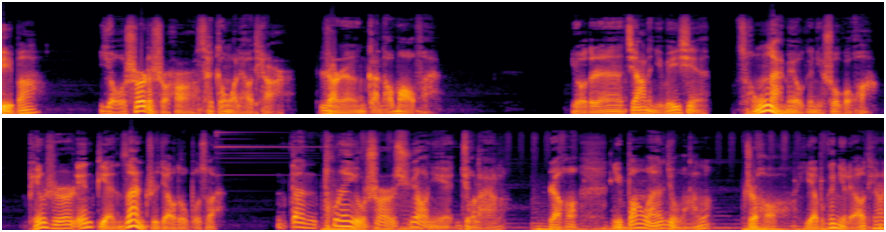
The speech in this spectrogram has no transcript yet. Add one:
第八。有事的时候才跟我聊天让人感到冒犯。有的人加了你微信，从来没有跟你说过话，平时连点赞之交都不算，但突然有事儿需要你就来了，然后你帮完就完了，之后也不跟你聊天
